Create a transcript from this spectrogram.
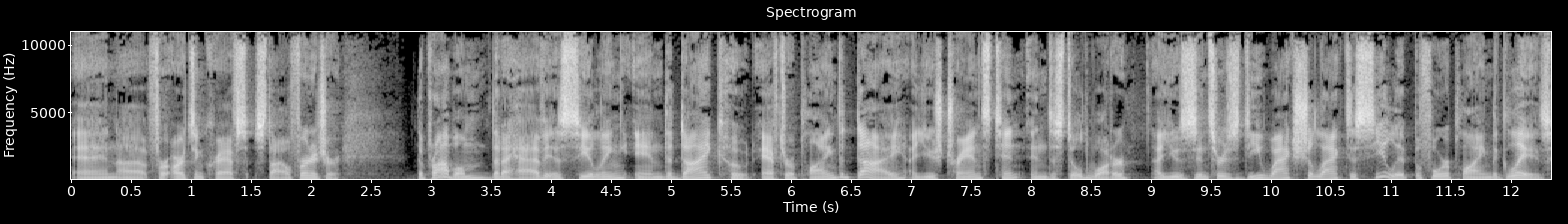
and uh, for arts and crafts style furniture. The problem that I have is sealing in the dye coat. After applying the dye, I use TransTint in distilled water. I use Zinsser's D-Wax shellac to seal it before applying the glaze.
